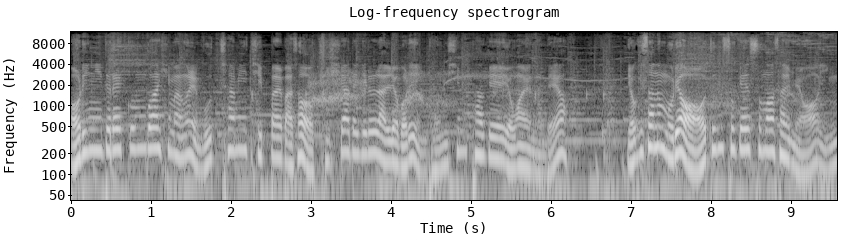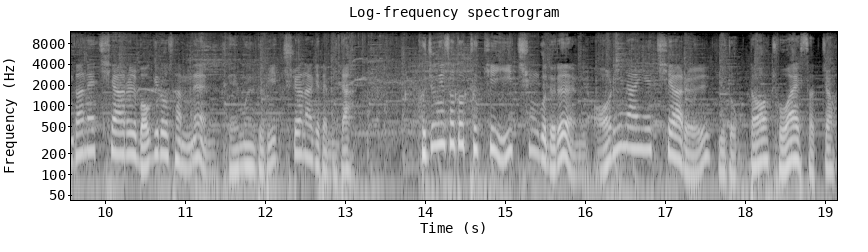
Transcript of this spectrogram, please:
어린이들의 꿈과 희망을 무참히 짓밟아서 귀싸대기를 날려버린 동심 파괴의 영화였는데요. 여기서는 무려 어둠 속에 숨어 살며 인간의 치아를 먹이로 삼는 괴물들이 출연하게 됩니다. 그 중에서도 특히 이 친구들은 어린아이의 치아를 유독 더 좋아했었죠.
